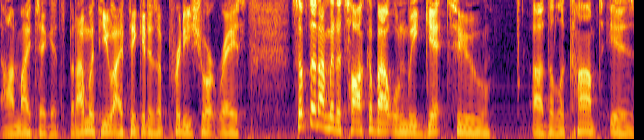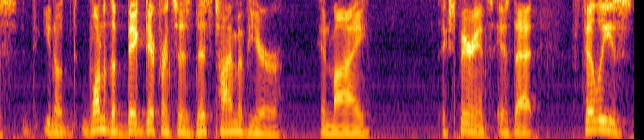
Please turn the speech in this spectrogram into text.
on my tickets, but I'm with you. I think it is a pretty short race. Something I'm going to talk about when we get to uh, the Lecomte is, you know, one of the big differences this time of year, in my experience, is that fillies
